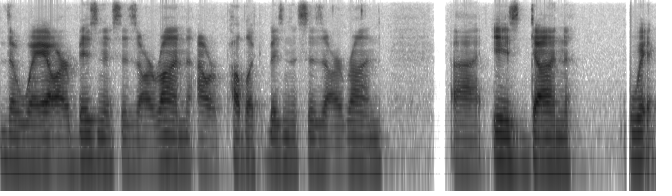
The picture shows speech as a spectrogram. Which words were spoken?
the way our businesses are run, our public businesses are run, uh, is done with,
